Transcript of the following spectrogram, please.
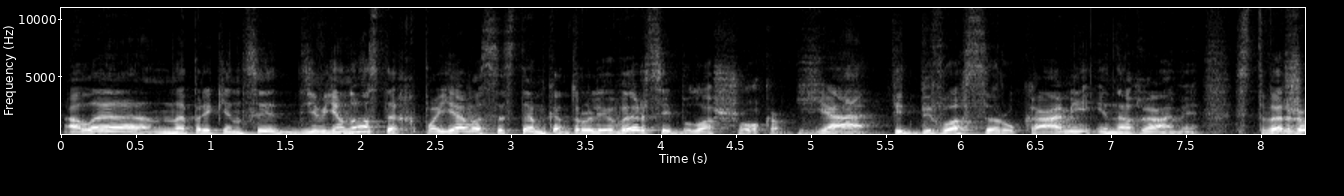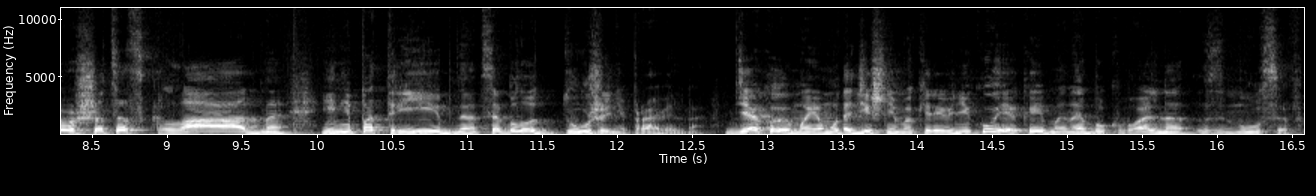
Але наприкінці 90-х поява систем контролю версій була шоком. Я відбивався руками і ногами, стверджував, що це складно і не потрібно. Це було дуже неправильно. Дякую моєму тодішньому керівнику, який мене буквально змусив.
